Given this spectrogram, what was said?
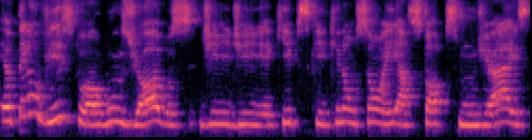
eu tenho visto alguns jogos de, de equipes que, que não são aí as tops mundiais,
